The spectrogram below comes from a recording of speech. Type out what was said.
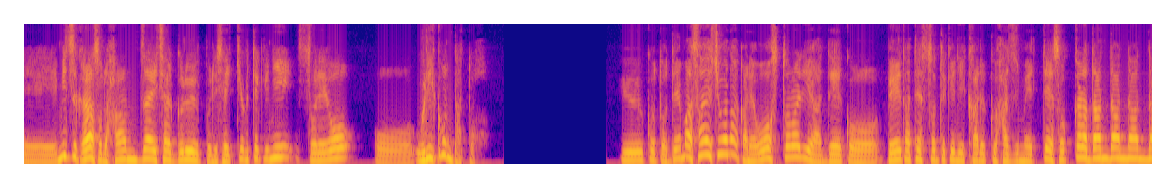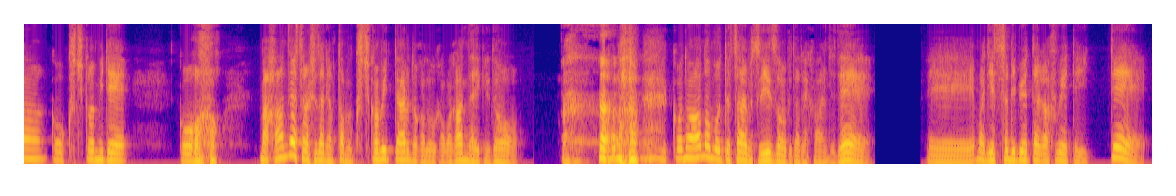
えー自らその犯罪者グループに積極的にそれを売り込んだと。いうことで、まあ、最初はなんかね、オーストラリアでこうベータテスト的に軽く始めて、そこからだんだんだんだんこう口コミで、こう まあ、犯罪者の手段にも多分口コミってあるのかどうか分かんないけど、こ のこのアノムってサービスいいぞみたいな感じで、えーまあ、ディストリビューターが増えていって、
